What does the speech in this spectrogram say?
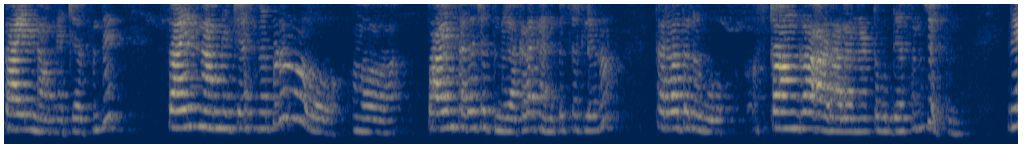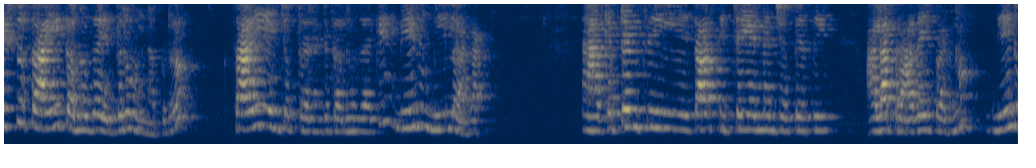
సాయిని నామినేట్ చేస్తుంది. సాయిని నామినేట్ చేసినప్పుడు పాయింట్స్ అదే చెప్తుంది. నువ్వు ఎక్కడా కనిపించట్లేదు. తర్వాత నువ్వు స్ట్రాంగ్గా ఆడాలన్నట్టు ఉద్దేశంతో చెప్తుంది. నెక్స్ట్ సాయి తనూజ ఇద్దరు ఉన్నప్పుడు సాయి ఏం చెప్తాడంటే తనూజాకి నేను మీలాగా కెప్టెన్సీ టాస్క్ ఇచ్చేయండి అని చెప్పేసి అలా ప్రాధాయపడను నేను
